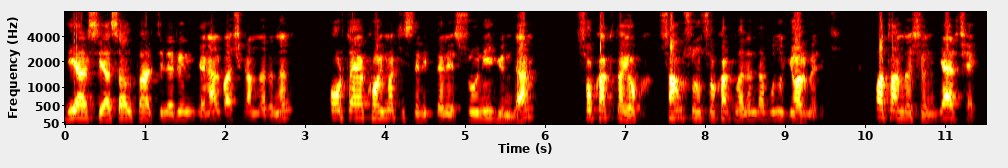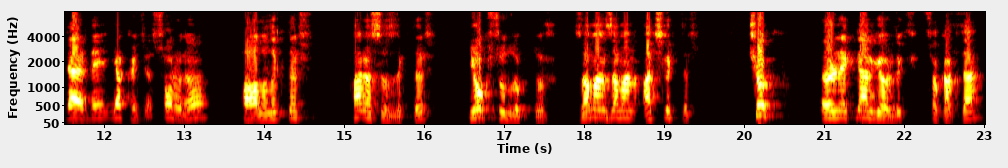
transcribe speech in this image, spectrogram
diğer siyasal partilerin genel başkanlarının ortaya koymak istedikleri suni gündem sokakta yok. Samsun sokaklarında bunu görmedik. Vatandaşın gerçek derdi, yakıcı sorunu pahalılıktır, parasızlıktır, yoksulluktur, zaman zaman açlıktır. Çok örnekler gördük sokakta.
